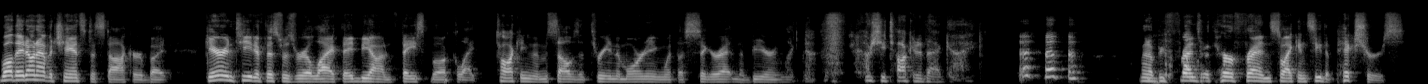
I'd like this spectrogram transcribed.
well, they don't have a chance to stalk her, but guaranteed if this was real life, they'd be on Facebook, like talking to themselves at three in the morning with a cigarette and a beer, and like, how's she talking to that guy? I'm gonna be friends with her friends so I can see the pictures.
